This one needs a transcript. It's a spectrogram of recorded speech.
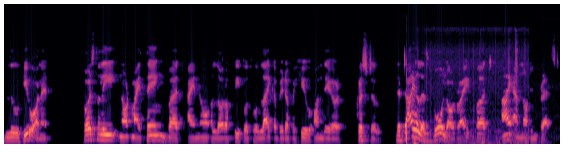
blue hue on it. Personally, not my thing, but I know a lot of people who like a bit of a hue on their crystal. The dial is bold alright, but I am not impressed.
